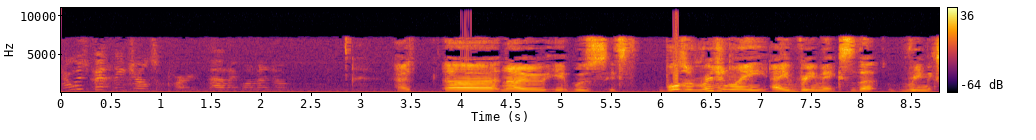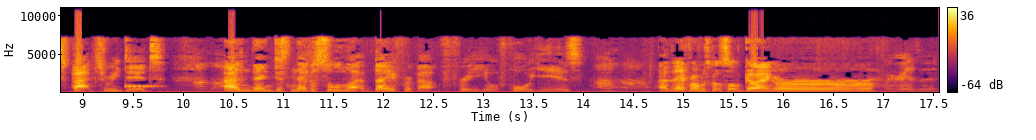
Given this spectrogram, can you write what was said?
how is Bentley Jones a part of that? I want to know. Uh, no, it was it was originally a remix that Remix Factory did, Uh-huh. and then just never saw the light of day for about three or four years, uh-huh. and everyone was got sort of going. "Arr." Where is it?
